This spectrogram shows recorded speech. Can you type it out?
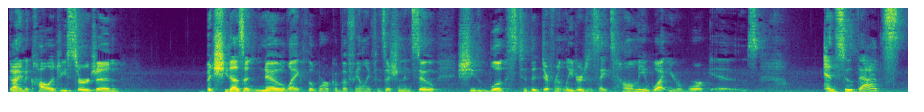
gynecology surgeon but she doesn't know like the work of a family physician and so she looks to the different leaders and say tell me what your work is. And so that's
